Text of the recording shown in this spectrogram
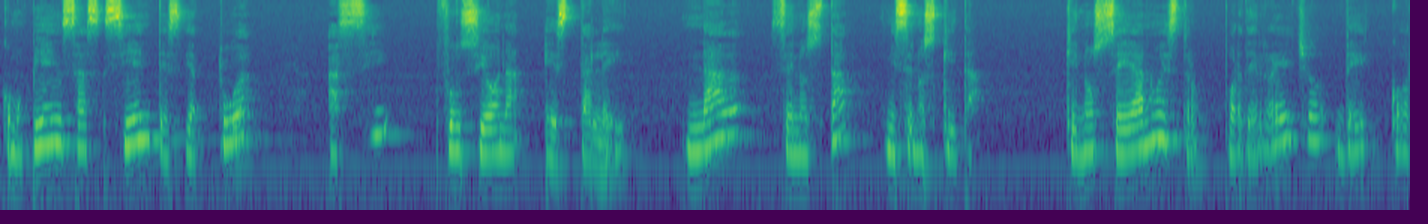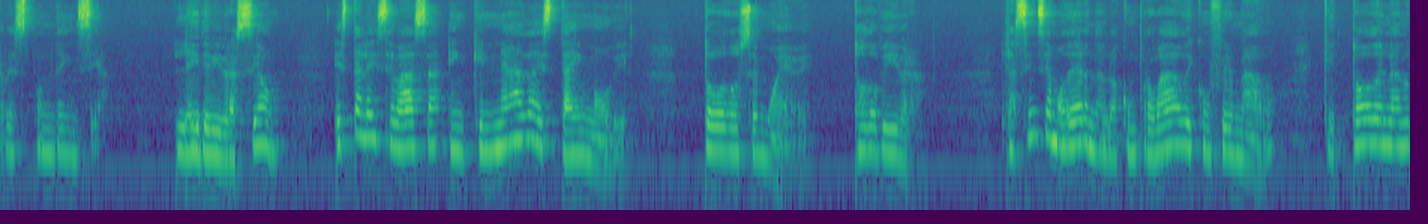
Como piensas, sientes y actúa, así funciona esta ley. Nada se nos da ni se nos quita que no sea nuestro por derecho de correspondencia. Ley de vibración. Esta ley se basa en que nada está inmóvil, todo se mueve, todo vibra. La ciencia moderna lo ha comprobado y confirmado que todo en la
